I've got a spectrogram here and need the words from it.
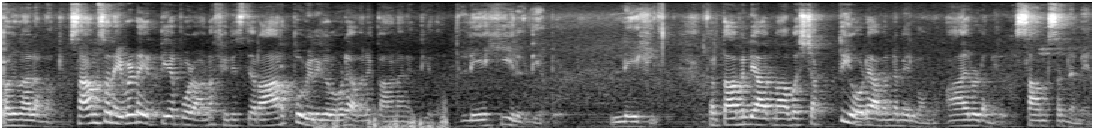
പതിനാലാം വാക്യം. സാംസൺ എവിടെ എത്തിയപ്പോഴാണ് ഫിലിസ്തീർ ആർപ്പ് വിളികളോടെ അവനെ കാണാൻ എത്തിയത് ലേഹിയിലെത്തിയപ്പോൾ. ലേഹി. കർത്താവിന്റെ ആത്മാവ് ശക്തിയോടെ അവന്റെ മേൽ വന്നു. ആരുടെ മേൽ? സാംസന്റെ മേൽ.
